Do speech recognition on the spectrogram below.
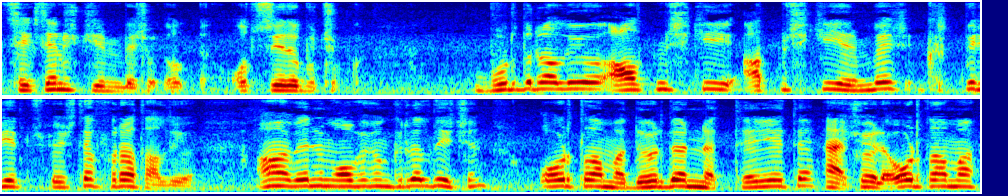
83 25 37 buçuk Burdur alıyor 62 62 25 41 75'te Fırat alıyor. Ama benim OBP'm kırıldığı için ortalama 4'er net TYT. Ha şöyle ortalama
